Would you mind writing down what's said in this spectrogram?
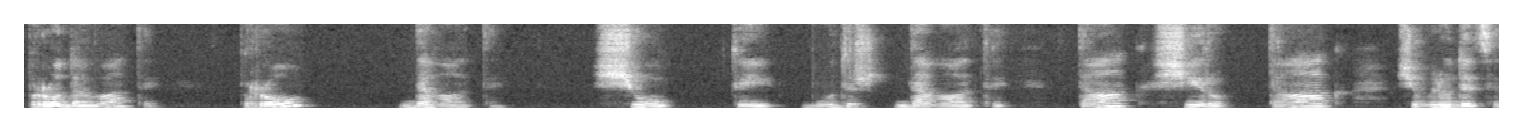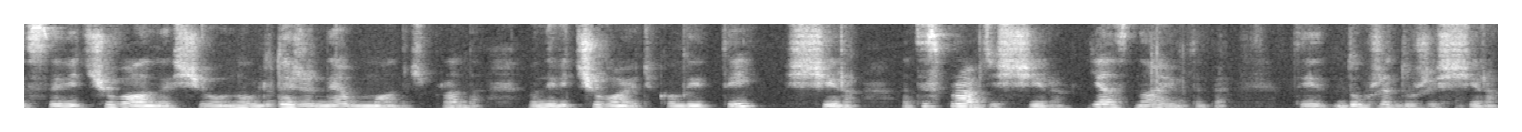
продавати, продавати. Що ти будеш давати? Так, щиро, так, щоб люди це все відчували, що ну, людей же не обманеш, правда? Вони відчувають, коли ти щира. А ти справді щира. Я знаю тебе. Ти дуже-дуже щира.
